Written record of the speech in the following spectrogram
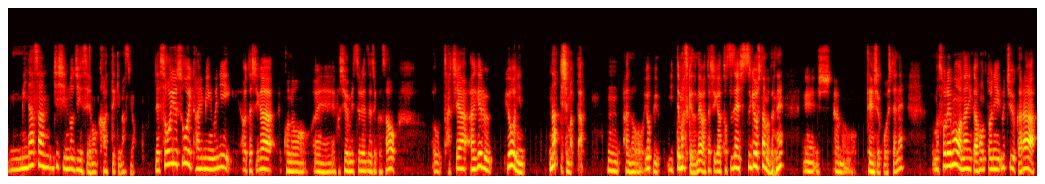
皆さん自身の人生も変わってきますよ。でそういうすごいタイミングに私がこの、えー、星を見つれずくさを立ち上げるようになってしまった。うん、あのよく言ってますけどね、私が突然失業したのでね、えー、あの転職をしてね、まそれも何か本当に宇宙から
